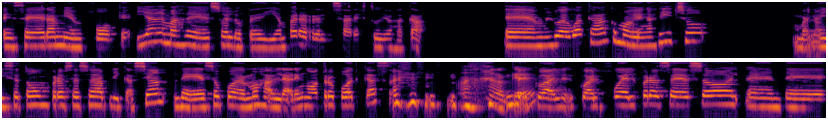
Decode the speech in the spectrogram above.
Ese era mi enfoque y además de eso lo pedían para realizar estudios acá. Em, luego acá, como bien has dicho, bueno, hice todo un proceso de aplicación, de eso podemos hablar en otro podcast, de cuál, cuál, fue el proceso eh, de,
